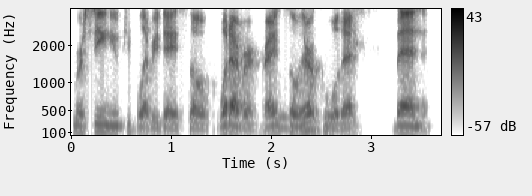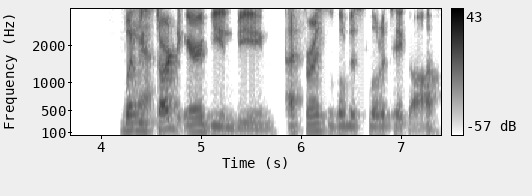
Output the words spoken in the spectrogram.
we're seeing new people every day. So whatever, right? So they're cool with it. Then when we started Airbnb, at first a little bit slow to take off.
